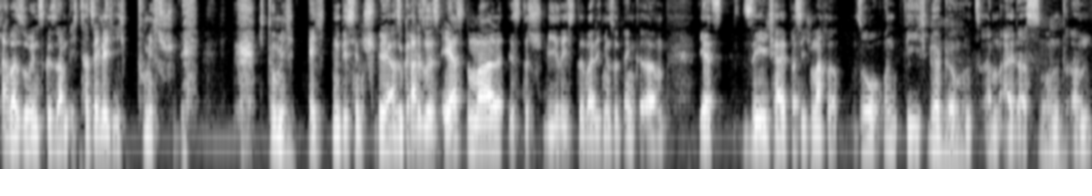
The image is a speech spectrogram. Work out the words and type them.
Aber so insgesamt, ich tatsächlich, ich tue mich schwer ich tue mich echt ein bisschen schwer. Also gerade so das erste Mal ist das Schwierigste, weil ich mir so denke, ähm, jetzt sehe ich halt, was ich mache, so und wie ich wirke mhm. und ähm, all das. Mhm. Und ähm,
